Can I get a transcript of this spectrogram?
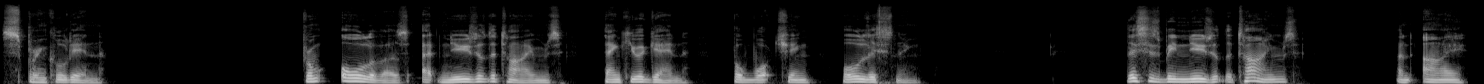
sprinkled in. From all of us at News of the Times, thank you again for watching or listening. This has been News at the Times, and I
